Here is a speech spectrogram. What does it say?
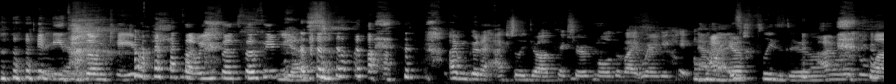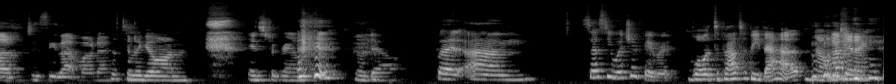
it needs its own cape. Is that what you said, Ceci? Yes. I'm gonna actually draw a picture of Moldavite wearing a cape Oh my guys. yes, please do. I would love to see that, Mona. It's gonna go on Instagram, no doubt. but um, Ceci, what's your favorite? Well, it's about to be that. No, I'm kidding.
